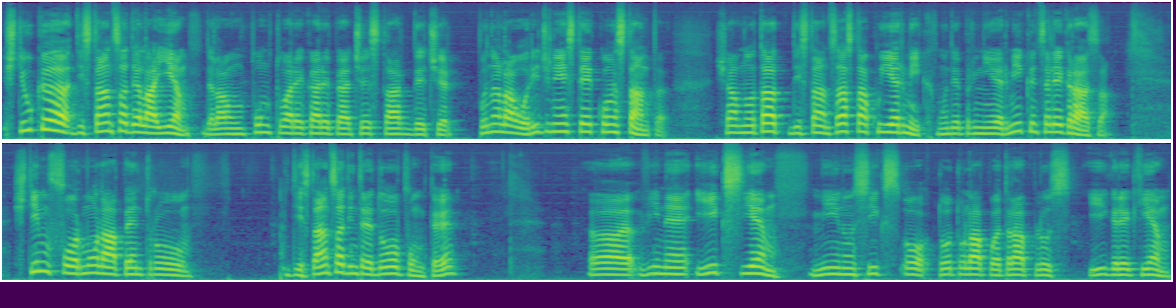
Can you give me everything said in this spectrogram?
Știu că distanța de la M, de la un punct oarecare pe acest arc de cerc, până la origine este constantă și am notat distanța asta cu ier mic, unde prin ier mic înțeleg raza. Știm formula pentru distanța dintre două puncte, uh, vine xm minus xo totul la pătrat plus ym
